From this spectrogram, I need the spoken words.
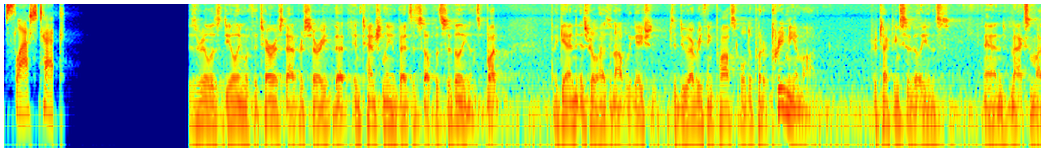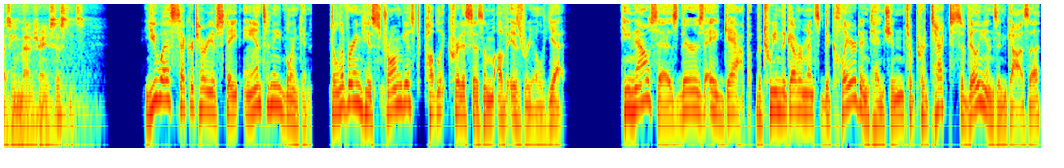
slash tech. Israel is dealing with a terrorist adversary that intentionally embeds itself with civilians. But again, Israel has an obligation to do everything possible to put a premium on protecting civilians and maximizing humanitarian assistance. U.S. Secretary of State Antony Blinken delivering his strongest public criticism of Israel yet. He now says there is a gap between the government's declared intention to protect civilians in Gaza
